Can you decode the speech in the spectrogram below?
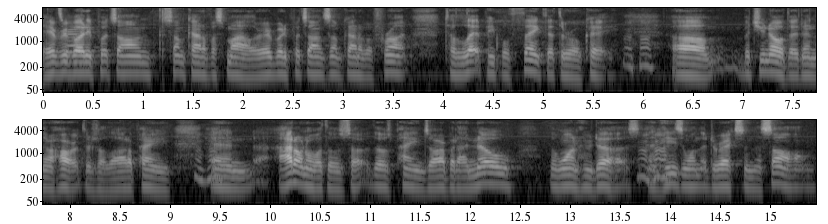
Everybody right. puts on some kind of a smile, or everybody puts on some kind of a front to let people think that they're okay. Mm -hmm. um, but you know that in their heart there's a lot of pain, mm -hmm. and I don't know what those uh, those pains are, but I know the one who does, and He's the one that directs in the songs.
